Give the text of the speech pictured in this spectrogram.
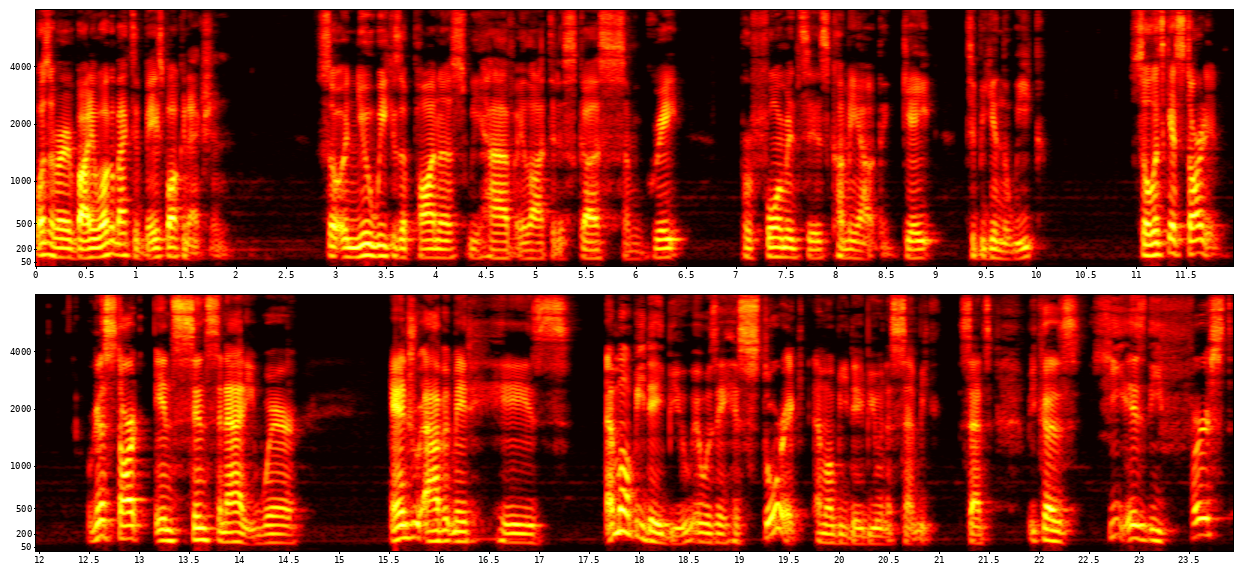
What's up, everybody? Welcome back to Baseball Connection. So, a new week is upon us. We have a lot to discuss, some great performances coming out the gate to begin the week. So, let's get started. We're going to start in Cincinnati, where Andrew Abbott made his MLB debut. It was a historic MLB debut in a sense because he is the first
